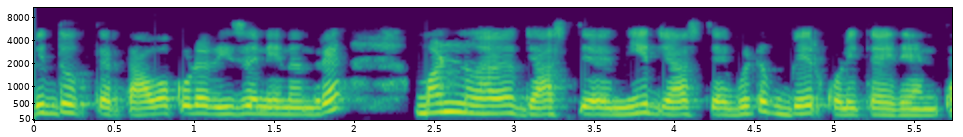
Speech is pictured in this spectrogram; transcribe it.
ಬಿದ್ದು ಹೋಗ್ತಾ ಇರುತ್ತೆ. ಅವಾಗ ಕೂಡ ರೀಸನ್ ಏನಂದ್ರೆ ಮಣ್ಣು ಜಾಸ್ತಿ, ನೀರ್ ಜಾಸ್ತಿ ಆಗಿಬಿಟ್ಟು ಬೇರ್ ಕೊಳಿತಾ ಇದೆ ಅಂತ.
